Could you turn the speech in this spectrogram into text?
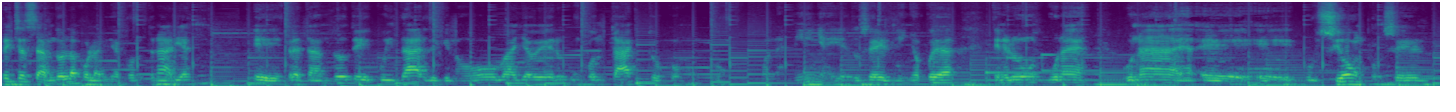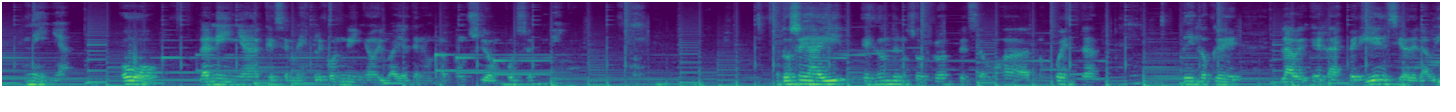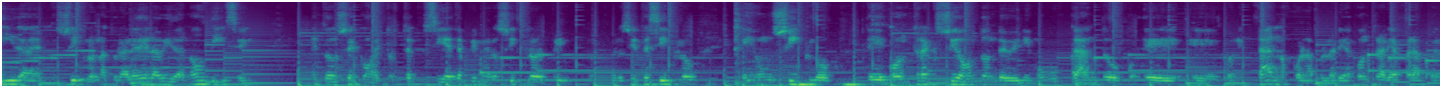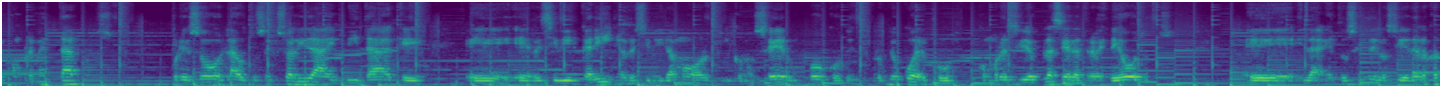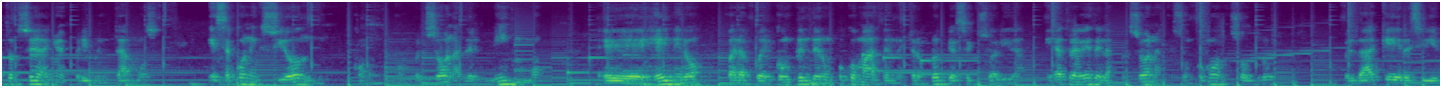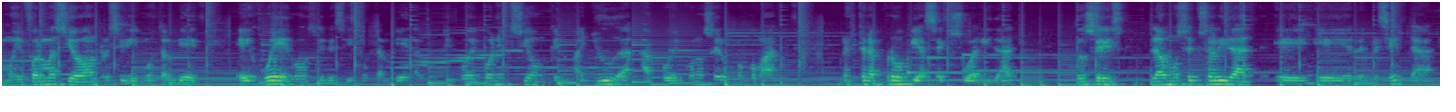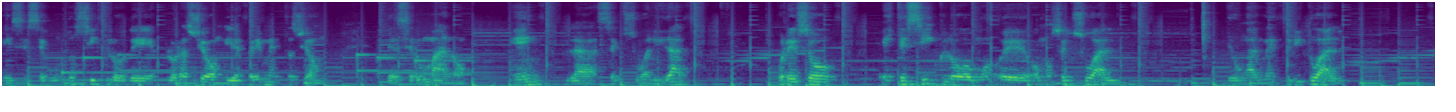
rechazando la polaridad contraria, eh, tratando de cuidar de que no vaya a haber un contacto con, con, las niñas y entonces el niño pueda tener una, una eh, eh, pulsión por ser niña o la niña que se mezcle con niños y vaya a tener una función por ser niño. Entonces ahí es donde nosotros empezamos a darnos cuenta de lo que la, la experiencia de la vida, los ciclos naturales de la vida nos dicen Entonces, con estos siete primeros ciclos, los primeros siete ciclos, es un ciclo de contracción donde venimos buscando eh, eh, conectarnos con la polaridad contraria para poder complementarnos. Por eso la autosexualidad invita a que eh, recibir cariño, recibir amor y conocer un poco de tu propio cuerpo, cómo recibe placer a través de otros. entonces, de los 7 a los 14 años experimentamos esa conexión con, con personas del mismo género para poder comprender un poco más de nuestra propia sexualidad. Es a través de las personas que son como nosotros, ¿verdad? Que recibimos información, recibimos también eh, juegos y recibimos también algún tipo de conexión que nos ayuda a poder conocer un poco más nuestra propia sexualidad. Entonces, la homosexualidad eh, eh, representa ese segundo ciclo de exploración y de experimentación del ser humano en la sexualidad. Por eso este ciclo eh, homosexual de un alma espiritual,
